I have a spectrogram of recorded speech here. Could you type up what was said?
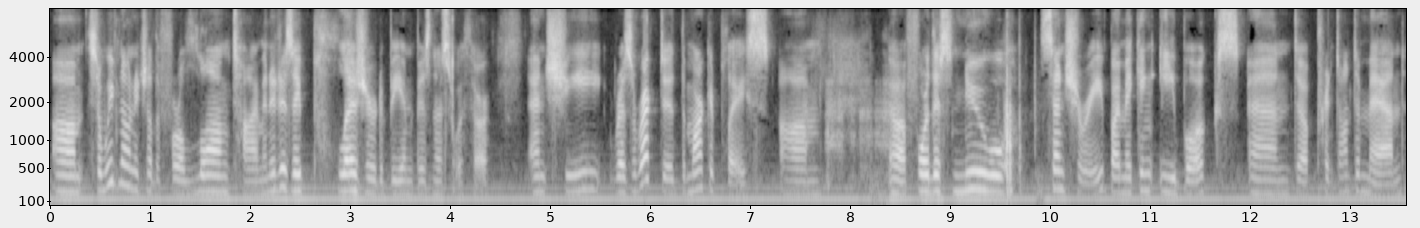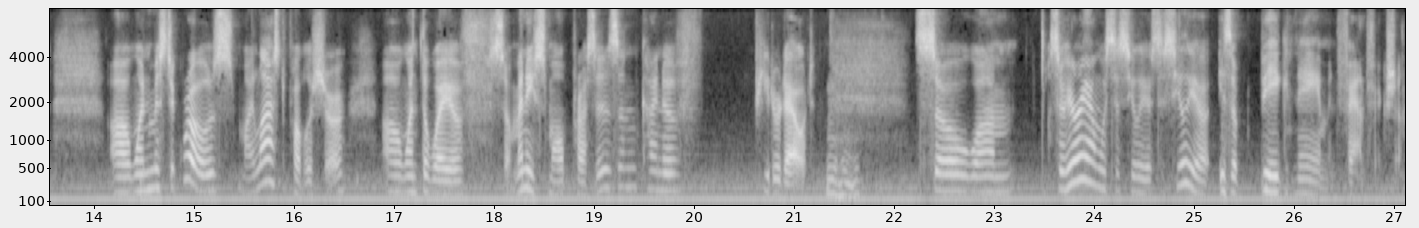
Um, so we've known each other for a long time, and it is a pleasure to be in business with her. And she resurrected the marketplace um, uh, for this new century by making ebooks and uh, print on demand. Uh, when Mystic Rose, my last publisher, uh, went the way of so many small presses and kind of petered out. Mm-hmm. So, um, so here I am with Cecilia. Cecilia is a big name in fan fiction.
